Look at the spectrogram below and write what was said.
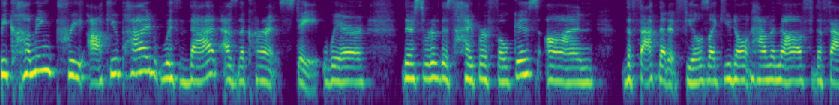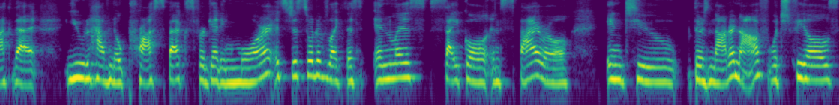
becoming preoccupied with that as the current state, where there's sort of this hyper focus on the fact that it feels like you don't have enough, the fact that you have no prospects for getting more. It's just sort of like this endless cycle and spiral into there's not enough, which feels,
